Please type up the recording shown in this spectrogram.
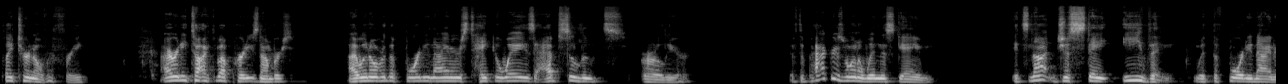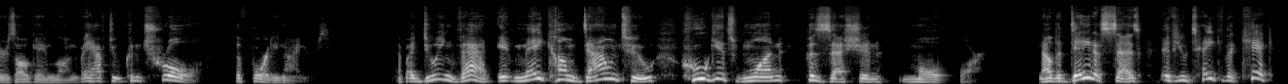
play turnover free. I already talked about Purdy's numbers. I went over the 49ers takeaways, absolutes earlier. If the Packers want to win this game, it's not just stay even with the 49ers all game long. They have to control the 49ers. And by doing that, it may come down to who gets one possession more. Now, the data says if you take the kick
